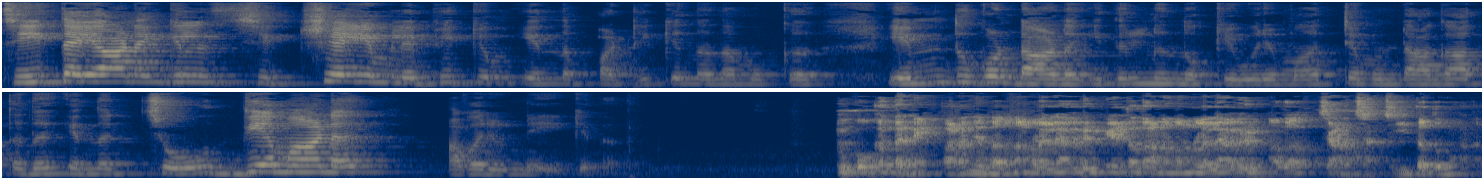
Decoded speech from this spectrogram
ചീത്തയാണെങ്കിൽ ശിക്ഷയും ലഭിക്കും എന്ന് പഠിക്കുന്ന നമുക്ക് എന്തുകൊണ്ടാണ് ഇതിൽ നിന്നൊക്കെ ഒരു മാറ്റം ഉണ്ടാകാത്തത് എന്ന ചോദ്യമാണ് അവരുന്നയിക്കുന്നത്. ഒക്കെ തന്നെ പറഞ്ഞത് നമ്മളെല്ലാവരും കേട്ടതാണ് നമ്മളെല്ലാവരും അത് ചർച്ച ചെയ്തതുമാണ്.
